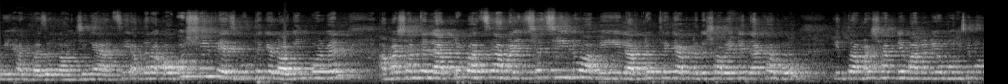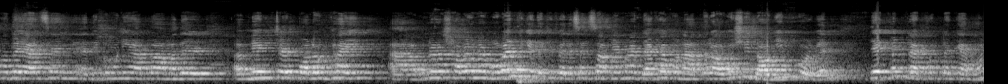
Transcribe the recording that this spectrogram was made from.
উই হাট বাজার লঞ্চিংয়ে আছি। আপনারা অবশ্যই ফেসবুক থেকে লগ ইন করবেন। আমার সামনে ল্যাপটপ আছে, আমার ইচ্ছা ছিল আমি ল্যাপটপ থেকে আপনাদের সবাইকে দেখাবো, কিন্তু আমার সামনে মাননীয় মন্ত্রী মহোদয় আছেন দীপমণি আপা আমাদের মেন্টার পলক ভাই ওনারা সবাই ওনার মোবাইল থেকে দেখে ফেলেছেন সো আমি আর দেখাবো না, আপনারা অবশ্যই লগ ইন করবেন, দেখবেন প্ল্যাটফর্মটা কেমন।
